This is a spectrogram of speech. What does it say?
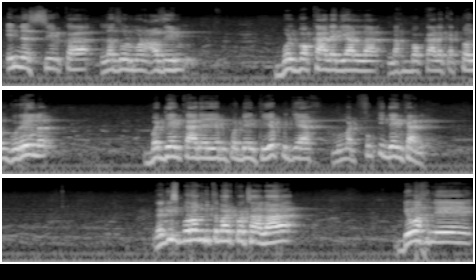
inna sirka la zulmun azim bul bokkaaleeg yàlla ndax bokkaale kat tooñ gu rëy la ba dénkaane yem ko dénk yépp jeex mu mat fukki dénkaane nga gis borom bi tabaraka wa taala di wax ne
